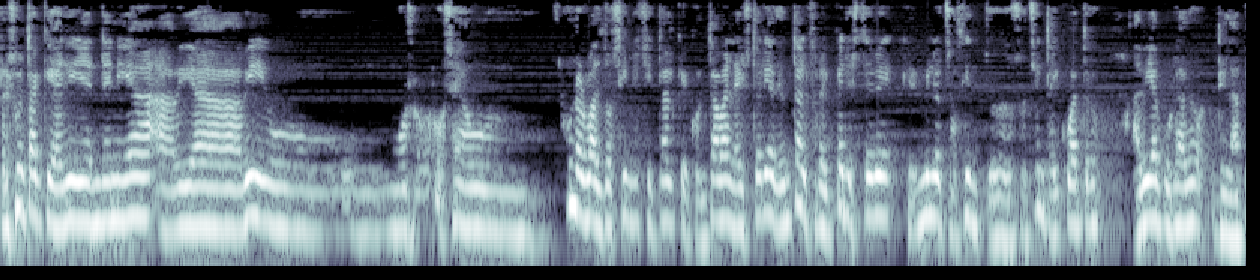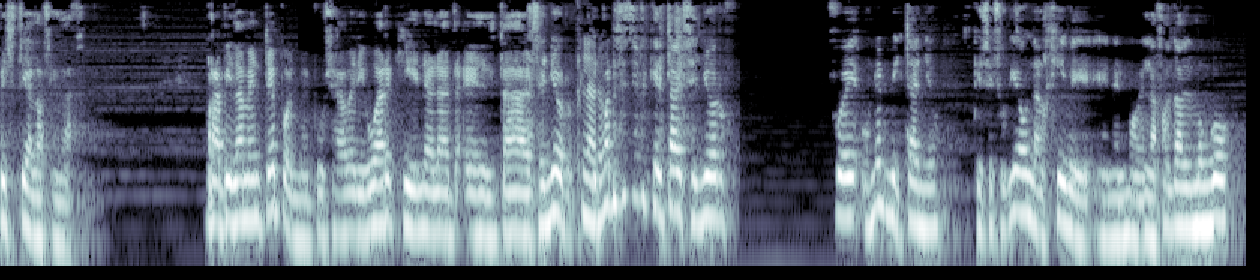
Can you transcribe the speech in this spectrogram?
Resulta que allí en Denia había, había un, o sea, un, unos baldosines y tal que contaban la historia de un tal Fray Pérez Teve que en 1884 había curado de la peste a la ciudad. Rápidamente, pues me puse a averiguar quién era el tal señor. Claro. Y parece ser que el tal señor fue un ermitaño que se subía a un aljibe en, el, en la falda del Mongó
